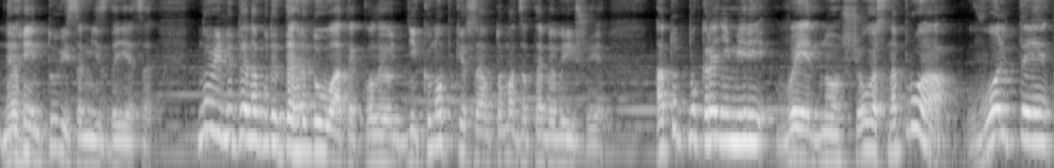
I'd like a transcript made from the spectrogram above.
не орієнтуєшся, мені здається. Ну і людина буде деградувати, коли одні кнопки все автомат за тебе вирішує. А тут, по крайній мірі, видно, що ось напруга вольти,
